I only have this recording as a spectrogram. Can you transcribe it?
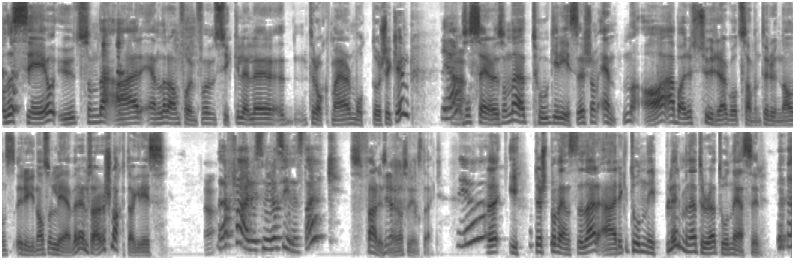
Og det ser jo ut som det er en eller annen form for sykkel, eller eh, tråkkmeier motorsykkel. Ja. Og så ser det ut som det er to griser som enten A er bare surra godt sammen til hans, ryggen hans og lever, eller så er det slakta gris. Det er ferdigsnurra svinesteik. Ferdigsnurra og svinestek. Ja. Ytterst på venstre der er ikke to nipler, men jeg tror det er to neser.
